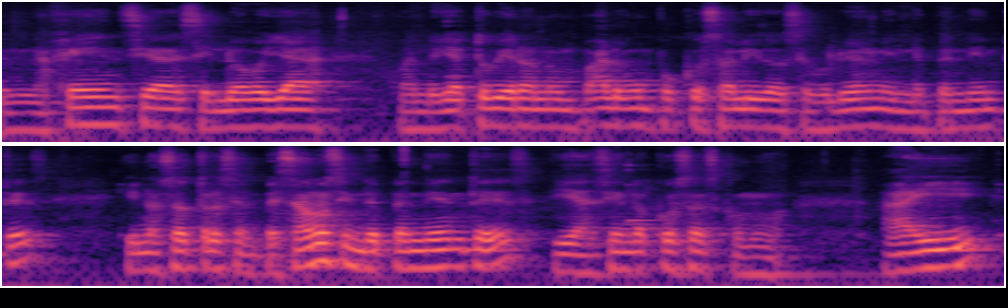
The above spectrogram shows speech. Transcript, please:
en agencias y luego ya cuando ya tuvieron un, algo un poco sólido se volvieron independientes y nosotros empezamos independientes y haciendo cosas como ahí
